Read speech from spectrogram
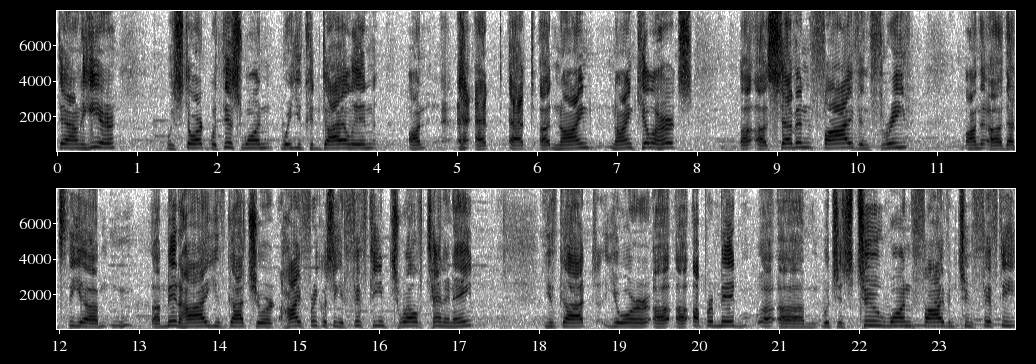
down here, we start with this one where you can dial in on at at uh, nine nine kilohertz, uh, uh, seven, five, and three. On the uh, that's the um, uh, mid high. You've got your high frequency at 15, 12, 10, and 8. You've got your uh, uh, upper mid, uh, um, which is 2, 1, 5, and 250,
